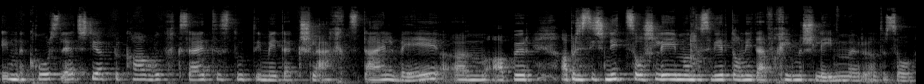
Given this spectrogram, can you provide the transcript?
in einem Kurs letztes Jahr jemanden, der wirklich gesagt hat, es tut mir der Geschlechtsteil weh, ähm, aber, aber es ist nicht so schlimm und es wird auch nicht einfach immer schlimmer oder so.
